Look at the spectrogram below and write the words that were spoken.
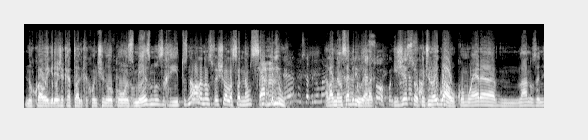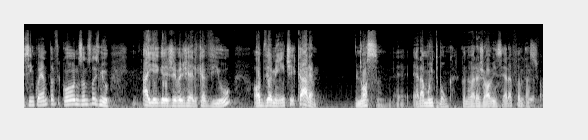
no qual a Igreja Católica continuou com os mesmos ritos. Não, ela não se fechou, ela só não se abriu. É, não se abriu mais. Ela não né? se abriu, ela Engessou, continua engessou, engessado. continuou igual, como era hum, lá nos anos 50, ficou nos anos 2000. Aí a igreja evangélica viu, obviamente, e, cara, nossa, é, era muito bom, cara. Quando eu era jovem, isso era fantástico.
